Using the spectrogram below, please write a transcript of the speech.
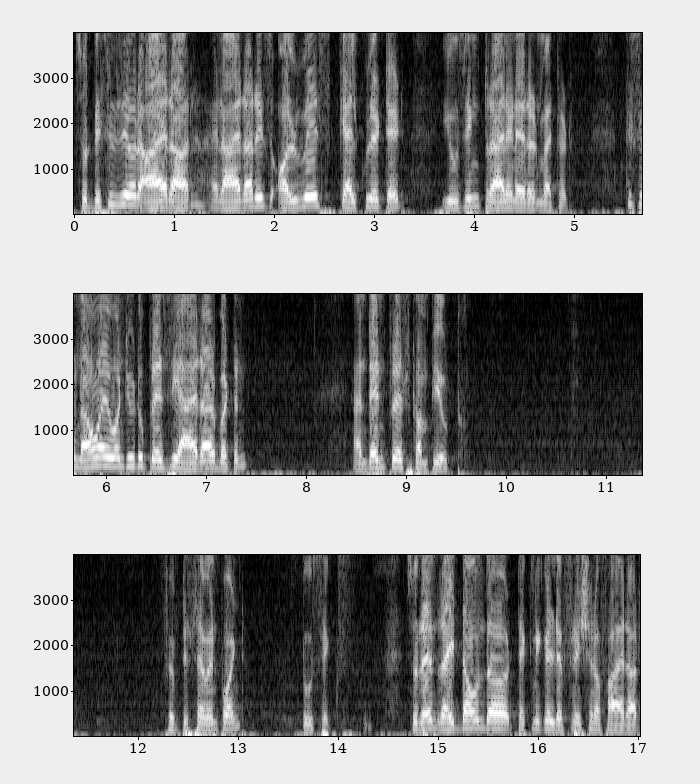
so this is your IRR and IRR is always calculated using trial and error method. Okay so now I want you to press the IRR button and then press compute. 57.26 so then write down the technical definition of IRR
